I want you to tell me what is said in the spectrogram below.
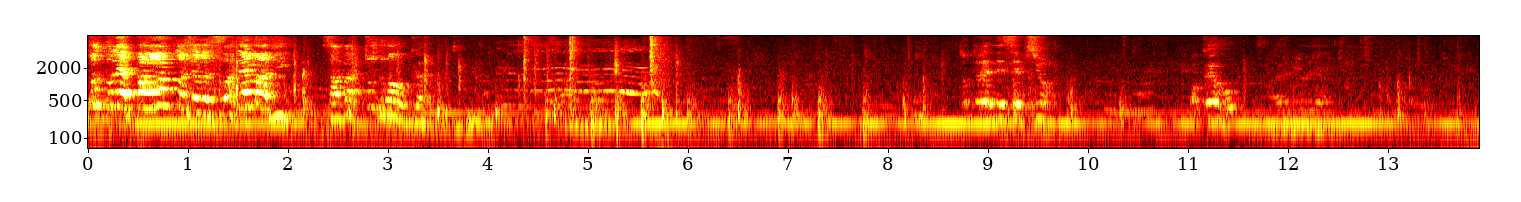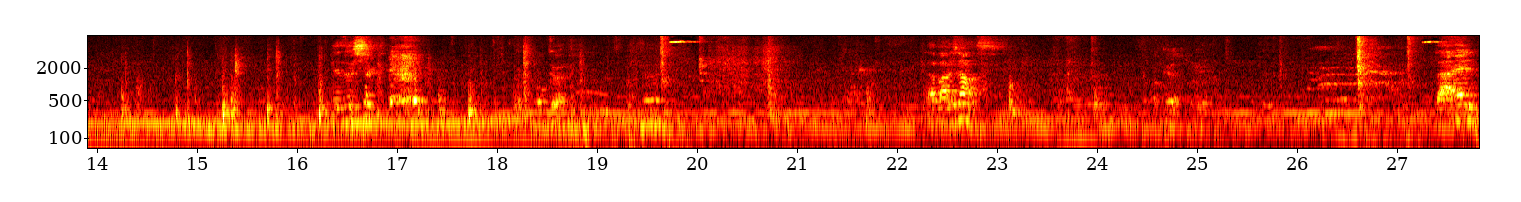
Toutes les paroles que je reçois de ma vie, ça va tout droit au cœur. Toutes les déceptions au cœur. Les échecs au cœur. La vengeance au cœur. La haine,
